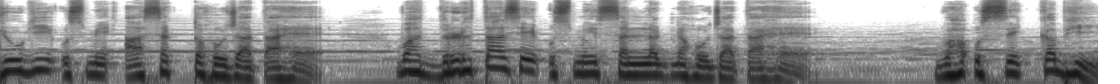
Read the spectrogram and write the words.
योगी उसमें आसक्त हो जाता है, वह दृढ़ता से उसमें संलग्न हो जाता है। वह उससे कभी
